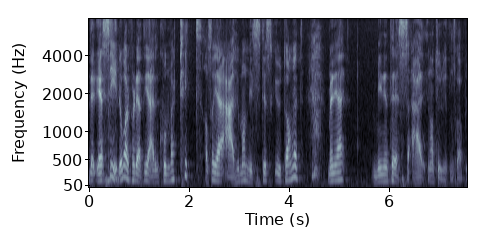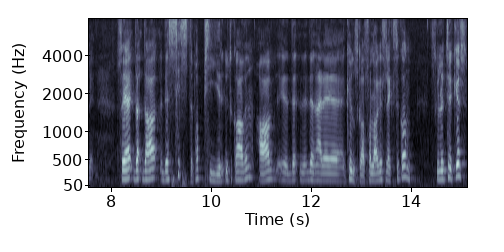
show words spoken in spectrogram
det, jeg sier det bare fordi at jeg er en konvertitt. Altså, jeg er humanistisk utdannet. Men jeg, min interesse er naturvitenskapelig. Så jeg, da, da, det siste papirutgaven av den denne eh, Kunnskapsforlagets leksikon skulle trykkes,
